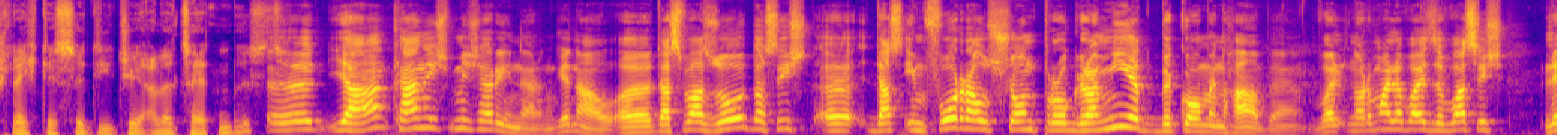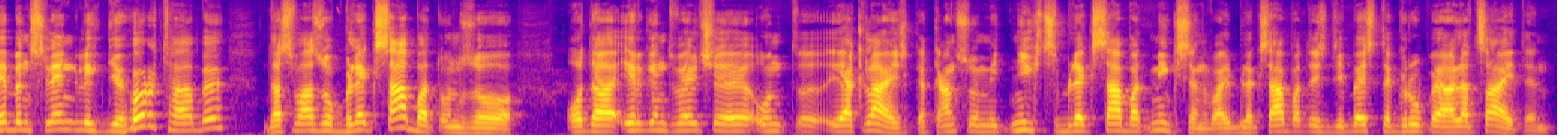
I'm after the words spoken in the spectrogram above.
schlechteste DJ aller Zeiten bist? Äh, ja, kann ich mich erinnern, genau. Äh, das war so, dass ich äh, das im Voraus schon programmiert bekommen habe. Weil normalerweise, was ich lebenslänglich gehört habe, das war so Black Sabbath und so. Oder irgendwelche, und äh, ja klar, ich, kannst du mit nichts Black Sabbath mixen, weil Black Sabbath ist die beste Gruppe aller Zeiten.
